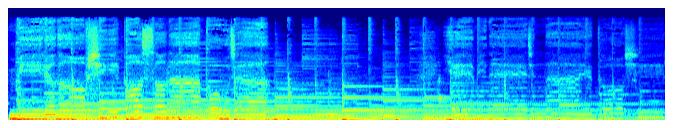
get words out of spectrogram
미련 없이 벗어나 보자. 예민해진 나의 도시를.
